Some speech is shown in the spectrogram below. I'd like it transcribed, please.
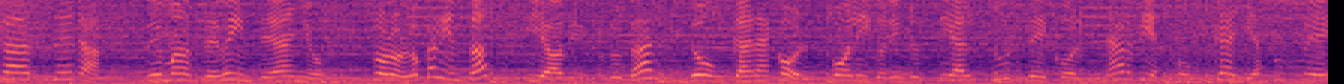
casera de más de 20 años. Solo lo calientas y a disfrutar. Don Caracol, Polígono Industrial Sur de Colmenar Viejo, calle Azufre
